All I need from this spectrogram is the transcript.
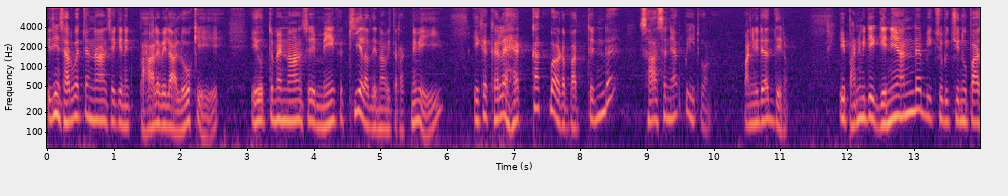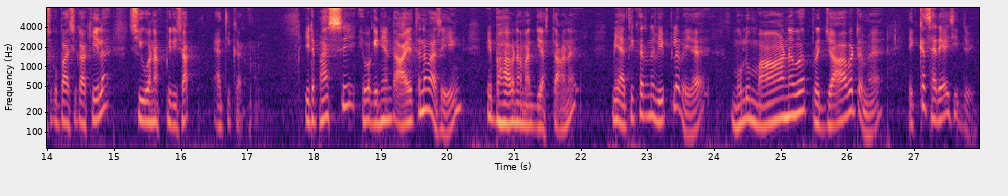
ඉතින් සරුවච්චන් ආංශය කෙනෙක් පහළ වෙලා ලෝකේ ඒ උත්තමයන් වහන්සේ මේක කියලා දෙනා විතරක් නෙවෙයි ඒක කළ හැක්කක් බවටපත් වෙන්න ශාසනයක් පිහිටවනවා. පණිවිඩයක් දෙනවා. ඒ පණිවිඩය ගෙන යන්න භික්ෂු භික්ෂුණී උපාසක උපාසිකා කියලා සිවණක් පිරිසක් ඇති කරනවා. ඊට පස්සේ ඒව ගෙන යන්න ආයතන වශයෙන් මේ භාවනා මධ්‍යස්ථාන මේ ඇති කරන විප්ලවය මුළු මානව ප්‍රජාවටම එක සැරේයි සිද්ධ වෙන්නේ.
